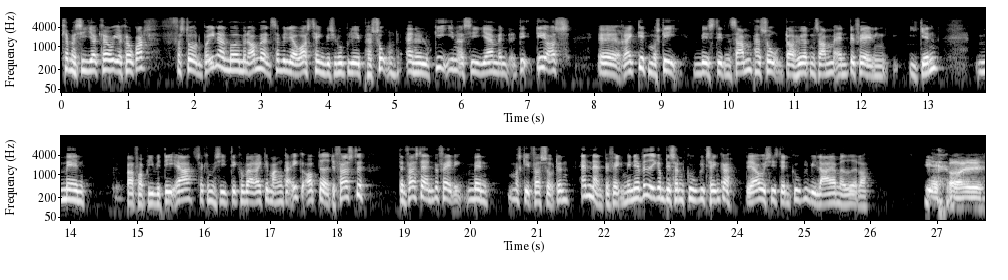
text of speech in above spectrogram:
kan man sige, jeg kan, jo, jeg kan jo godt forstå det på en eller anden måde, men omvendt så vil jeg jo også tænke, hvis vi nu bliver i personanalogien og sige, ja, men det, det er også øh, rigtigt måske, hvis det er den samme person, der hører den samme anbefaling igen, men bare for at blive ved DR, så kan man sige, det kunne være rigtig mange, der ikke opdagede det første, den første anbefaling, men måske først så den anden anbefaling. Men jeg ved ikke, om det er sådan, Google tænker. Det er jo i sidste ende Google, vi leger med, eller Ja, og øh,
